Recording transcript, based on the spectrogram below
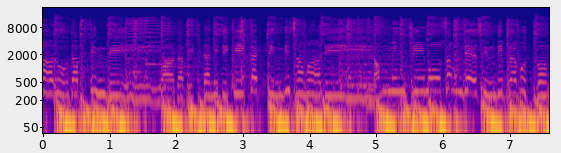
కారు దప్పింది. ఆడబిడ్డ నిధికి కట్టింది సమాధి. నమ్మించి మోసం చేసింది ప్రభుత్వం.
